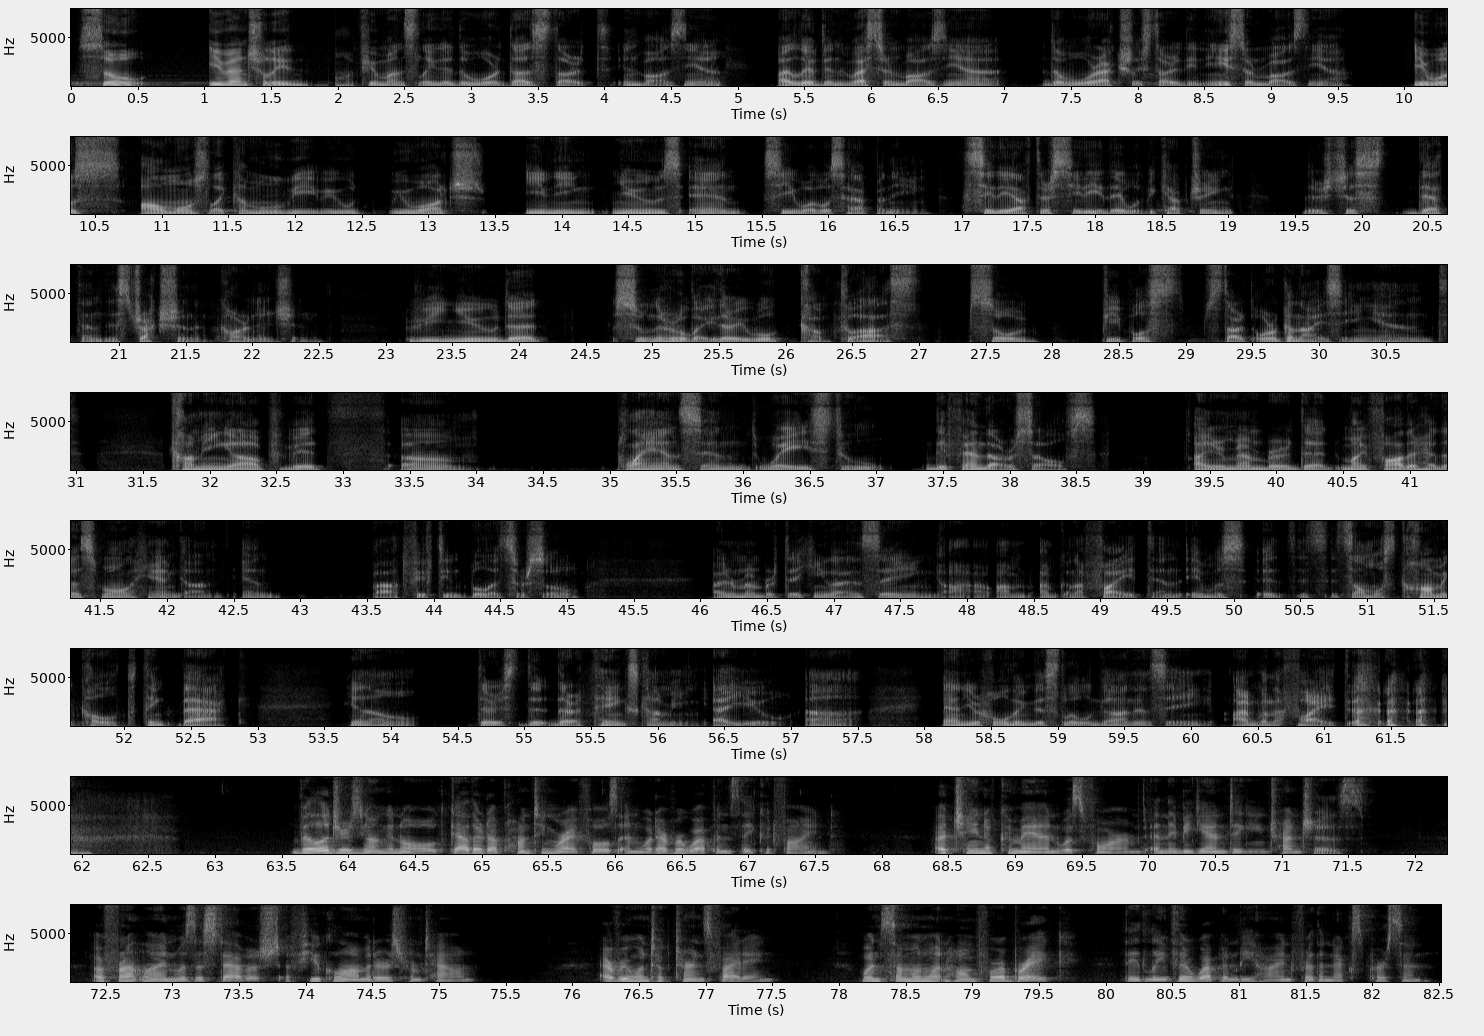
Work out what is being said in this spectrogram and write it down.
So eventually, a few months later, the war does start in Bosnia. I lived in Western Bosnia. The war actually started in Eastern Bosnia. It was almost like a movie. We would we watch evening news and see what was happening. City after city, they would be capturing. There's just death and destruction and carnage. And we knew that sooner or later it will come to us. So people start organizing and coming up with um, plans and ways to defend ourselves. I remember that my father had a small handgun and about 15 bullets or so. I remember taking that and saying, "I'm I'm gonna fight," and it was it, it's it's almost comical to think back. You know, there's there are things coming at you, uh, and you're holding this little gun and saying, "I'm gonna fight." Villagers, young and old, gathered up hunting rifles and whatever weapons they could find. A chain of command was formed, and they began digging trenches. A front line was established a few kilometers from town. Everyone took turns fighting. When someone went home for a break, they'd leave their weapon behind for the next person.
